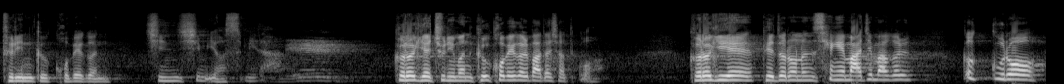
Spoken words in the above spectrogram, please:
드린 그 고백은 진심이었습니다. 그러기에 주님은 그 고백을 받으셨고 그러기에 베드로는 생의 마지막을 거꾸로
